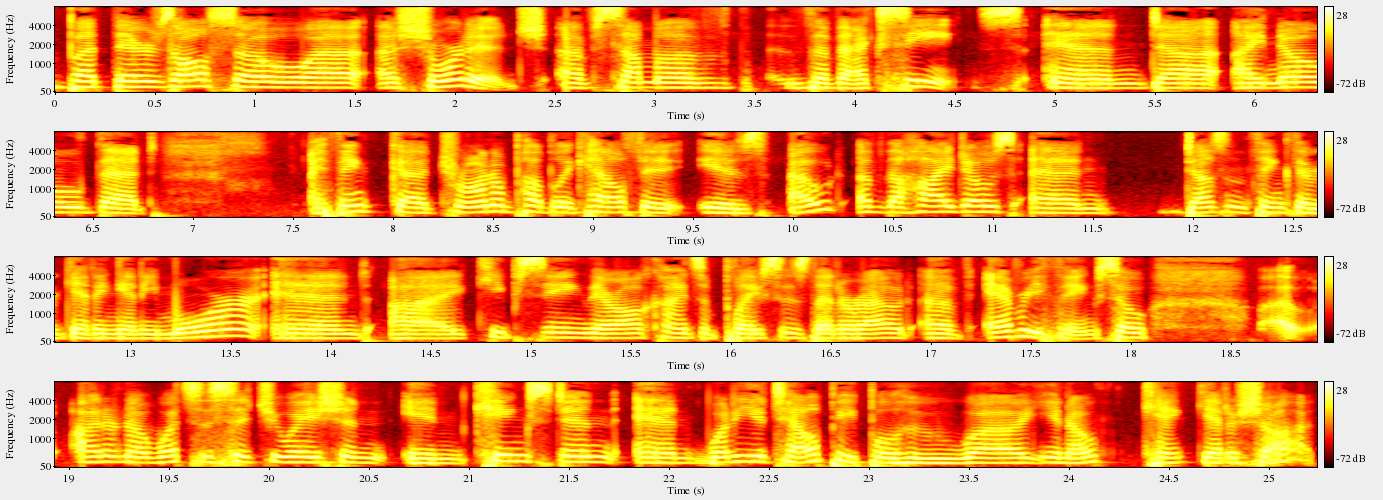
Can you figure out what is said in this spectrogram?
but there's also uh, a shortage of some of the vaccines. And uh, I know that I think uh, Toronto Public Health is out of the high dose and doesn't think they're getting any more. And I keep seeing there are all kinds of places that are out of everything. So uh, I don't know what's the situation in Kingston and what do you tell people who, uh, you know, can't get a shot?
